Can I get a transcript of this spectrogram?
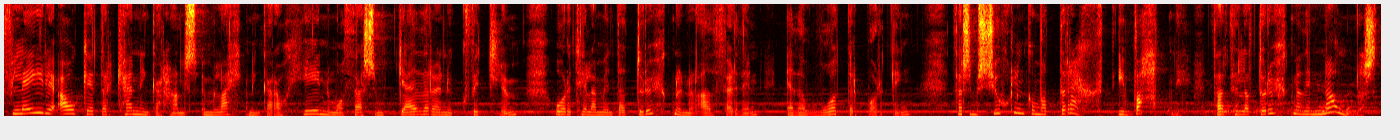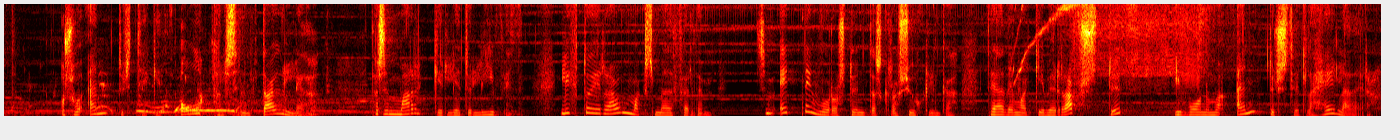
Fleiri ágetar kenningar hans um lækningar á hinum og þessum geðrænu kvillum voru til að mynda druknunaraðferðin eða waterboarding þar sem sjúklingum var drekt í vatni þar til að druknaði nánast og svo endur tekið ótalsinum daglega þar sem margir letur lífið, líkt og í rafmaksmeðferðum sem einnig voru á stundaskrá sjúklinga þegar þeim að gefi rafstuð í vonum að endurstilla heila þeirra.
